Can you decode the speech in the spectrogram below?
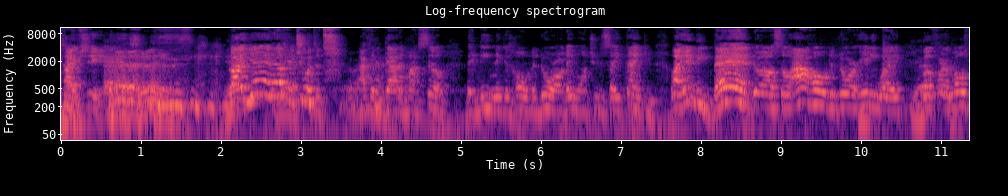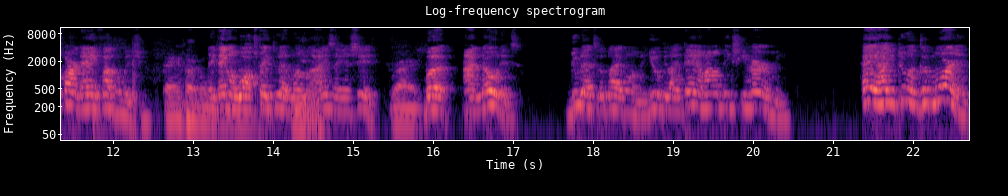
type shit. Yeah. Like, yeah, they'll hit you with the. I could have got it myself. They need niggas holding the door, or they want you to say thank you. Like, it'd be bad, dog. So I hold the door anyway. Yeah. But for the most part, they ain't fucking with you. They ain't fucking They, with they gonna walk straight through that motherfucker. I ain't saying shit. Right. But I noticed, do that to the black woman. You'll be like, damn, I don't think she heard me. Hey, how you doing? Good morning.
